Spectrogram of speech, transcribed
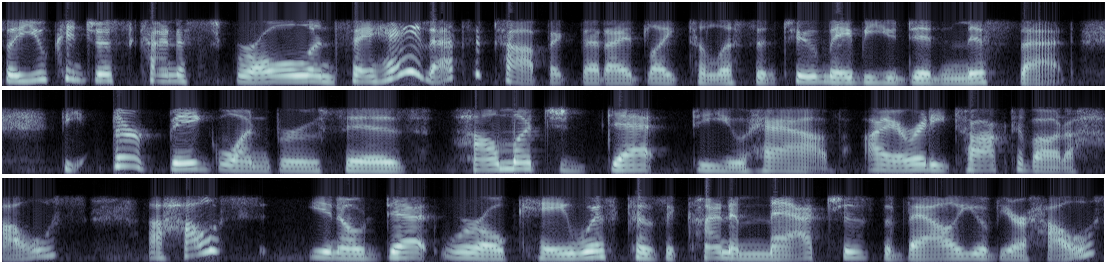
So you can just kind of scroll and say, hey, that's a topic that I'd like to listen to. Maybe you didn't miss that. The other big one, Bruce, is how much debt do you have? I already talked about a house. A house, you know, debt we're okay with because it kind of matches the value of your house.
